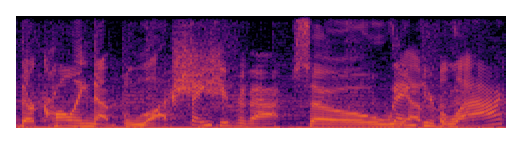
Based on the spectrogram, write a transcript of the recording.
They're calling that blush. Thank you for that. So we Thank have for that.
